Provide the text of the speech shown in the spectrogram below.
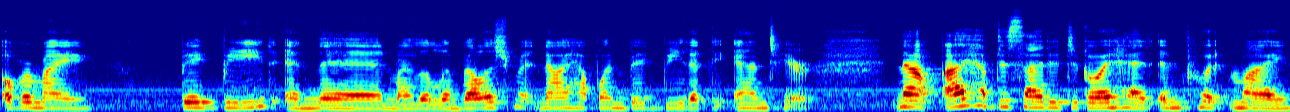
over my big bead and then my little embellishment. Now I have one big bead at the end here. Now I have decided to go ahead and put my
